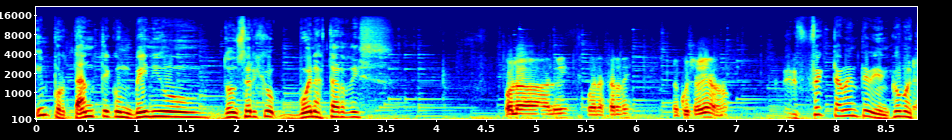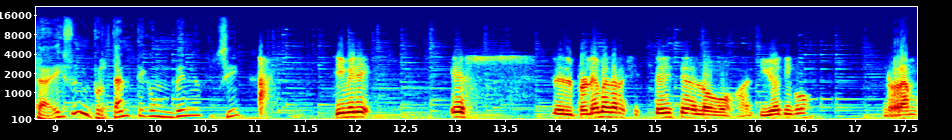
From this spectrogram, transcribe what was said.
Importante convenio, don Sergio, buenas tardes. Hola Luis, buenas tardes. ¿Me escucha bien o no? Perfectamente bien, ¿cómo está? ¿Es un importante convenio? Sí. Sí, mire, es el problema de la resistencia de los antibióticos, RAM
